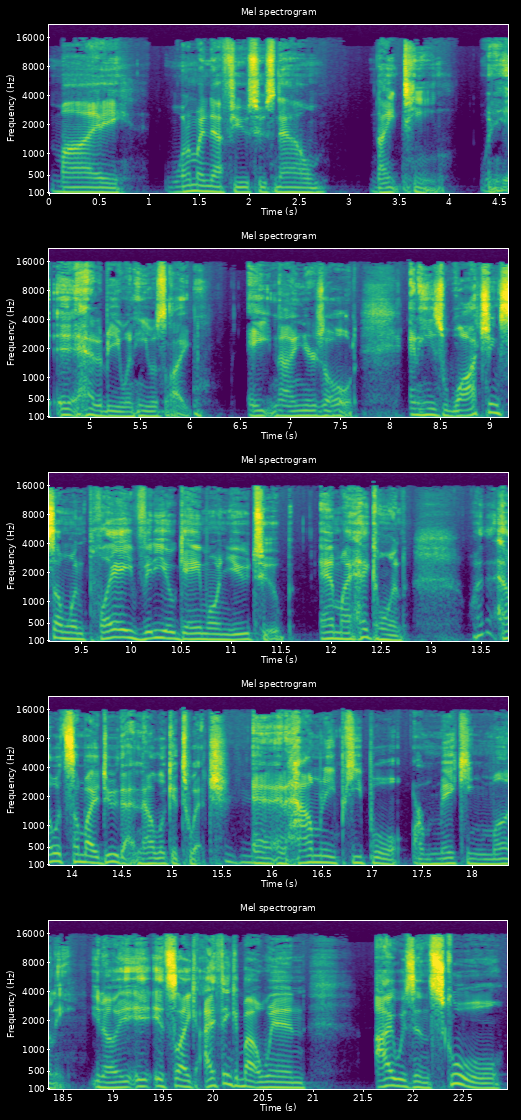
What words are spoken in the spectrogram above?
my one of my nephews who's now 19 when he, it had to be when he was like eight nine years old and he's watching someone play a video game on youtube and my head going why the hell would somebody do that? Now look at twitch mm-hmm. and, and how many people are making money. You know it, it's like i think about when i was in school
